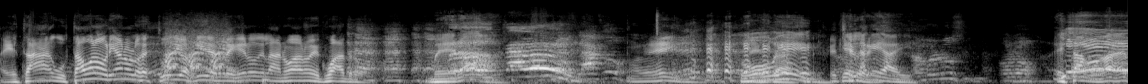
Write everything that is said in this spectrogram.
Ahí está Gustavo Laureano en los estudios aquí de reguero de la 994. Mira, Ey. todo bien. Qué ¿Qué es la que hay? Estamos, dale,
